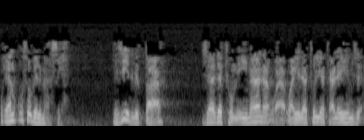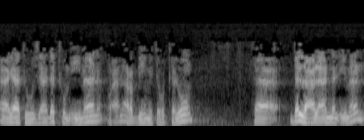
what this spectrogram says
وينقص بالمعصية. يزيد بالطاعة. زادتهم إيمانا وإذا تليت عليهم آياته زادتهم إيمانا وعلى ربهم يتوكلون. فدل على أن الإيمان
